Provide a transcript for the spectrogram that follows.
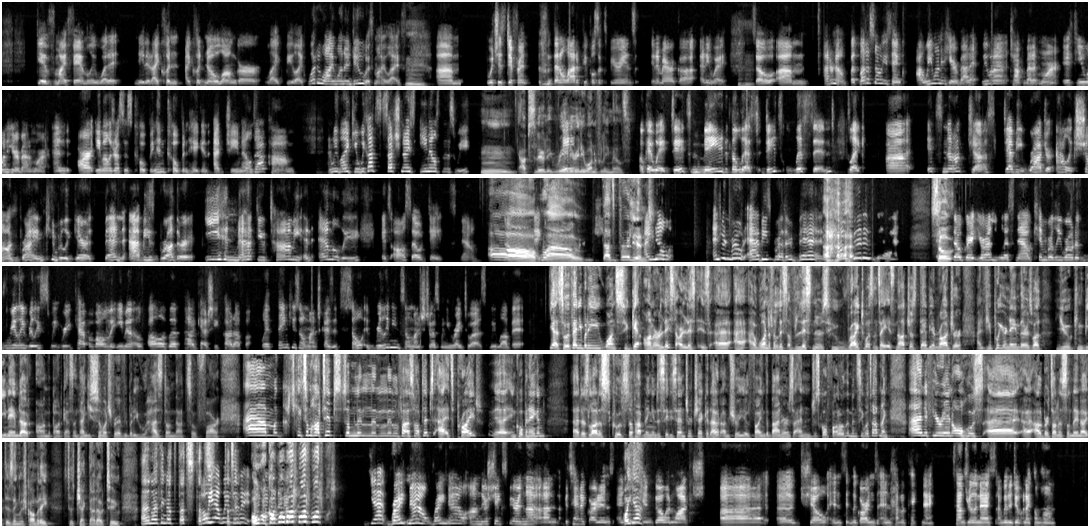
give my family what it needed i couldn't i could no longer like be like what do i want to do with my life Mm, um which is different than a lot of people's experience in america anyway mhm. so um I don't know, but let us know what you think. Uh, we want to hear about it. We want to talk about it more if you want to hear about it more. And our email address is copingincopenhagen at gmail.com. And we like you. We got such nice emails this week. Mm, absolutely. Really, Dates- really wonderful emails. Okay, wait. Dates made the list. Dates listened. Like, uh, it's not just Debbie, Roger, Alex, Sean, Brian, Kimberly, Gareth, Ben, Abby's brother, Ian, Matthew, Tommy, and Emily. It's also dates now. Oh, you wow. That's brilliant. I know. And even wrote Abby's brother Ben. How good is that? So, it's so great. You're on the list now. Kimberly wrote a really, really sweet recap of all of the emails, all of the podcasts she caught up with. Thank you so much, guys. It's so it really means so much to us when you write to us. We love it. Yeah, so if anybody wants to get on our list, our list is a, a, a wonderful list of listeners who write to us and say it's not just Debbie and Roger. And if you put your name there as well, you can be named out on the podcast. And thank you so much for everybody who has done that so far. Um, some hot tips, some little little little fast hot tips. Uh, it's Pride uh, in Copenhagen. Uh, there's a lot of cool stuff happening in the city centre. Check it out. I'm sure you'll find the banners and just go follow them and see what's happening. And if you're in Aarhus, uh, uh, Albert's on a Sunday night. There's English comedy, so check that out too. And I think that's that's that's. Oh, yeah, wait, wait, it. wait. Oh, oh God, what, what, what, what, what? Yeah, right now, right now, um, there's Shakespeare in the um, Botanic Gardens, and Oh, you yeah. can go and watch uh, a show and sit in the gardens and have a picnic. Sounds really nice. I'm gonna do it when I come home.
